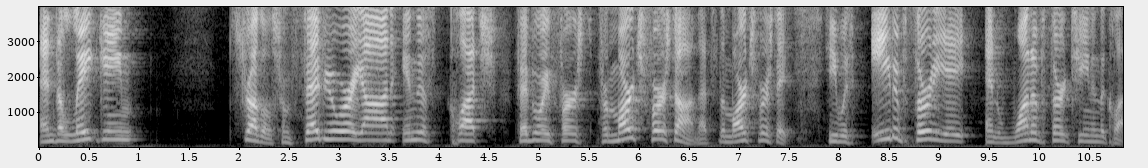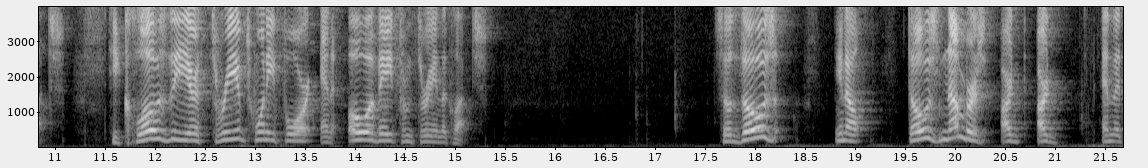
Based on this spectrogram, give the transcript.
And the late game struggles from February on in this clutch February 1st, from March 1st on, that's the March 1st date, he was 8 of 38 and 1 of 13 in the clutch. He closed the year 3 of 24 and 0 of 8 from 3 in the clutch. So those, you know, those numbers are are and the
